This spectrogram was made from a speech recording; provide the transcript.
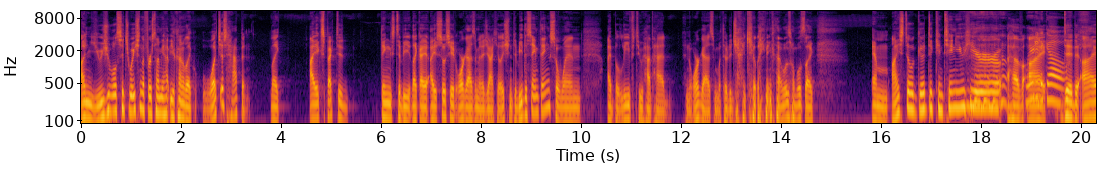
unusual situation. The first time you have, you're kind of like, what just happened? Like, I expected things to be like I, I associate orgasm and ejaculation to be the same thing. So when I believe to have had an orgasm without ejaculating, I was almost like, am I still good to continue here? Have Where I did it go? did I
